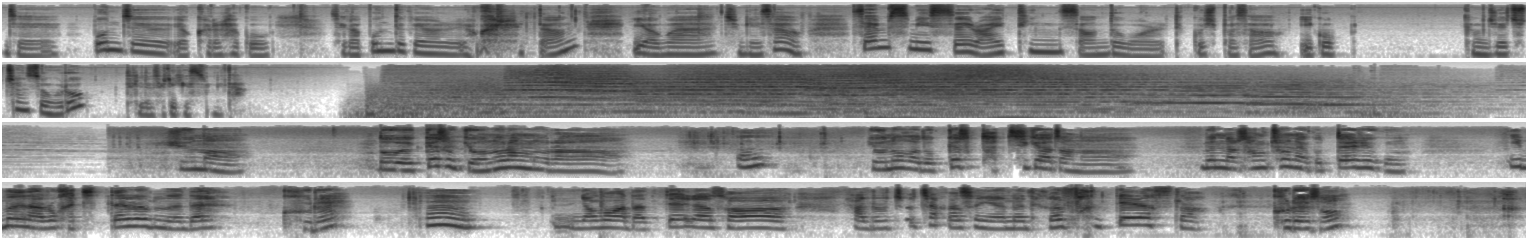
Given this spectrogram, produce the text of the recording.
이제 본드 역할을 하고 제가 본드걸 역할을 했던 이 영화 중에서 샘 스미스의 Writings on the Wall 듣고 싶어서 이 곡 금주의 추천송으로 들려드리겠습니다. 유나, 너왜 계속 연우랑 놀아? 어? 연우가 너 계속 다치게 하잖아. 맨날 상처 내고 때리고. 이번에 나도 같이 때렸는데. 그래? 응. 연호가 나 때려서 나도 쫓아가서 내가 팍 때렸어. 그래서?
